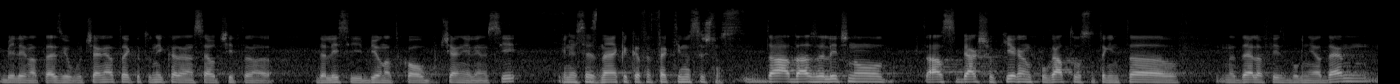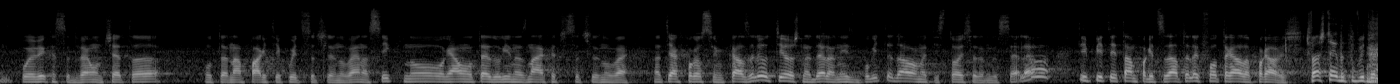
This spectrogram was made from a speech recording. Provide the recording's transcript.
били на тези обучения, тъй като никъде не се отчита дали си бил на такова обучение или не си. И не се знае какъв ефект има всъщност. Да, даже лично аз бях шокиран, когато сутринта в неделя в изборния ден появиха се две момчета, от една партия, които са членове на СИК, но реално те дори не знаеха, че са членове. На тях просто са им казали, отиваш неделя на изборите, даваме ти 170 лева, ти питай там председателя какво трябва да правиш. Това ще да попитам.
